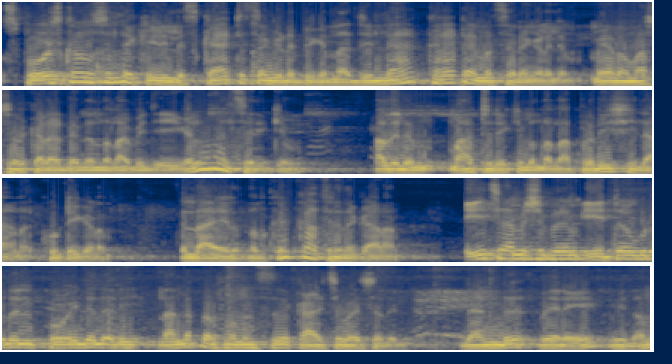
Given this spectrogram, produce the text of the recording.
sports കൗൺസിലിന്റെ കീഴിൽ സ്കാറ്റ് സംഘടിപ്പിക്കുന്ന ജില്ലാ കരാട്ടെ മത്സരങ്ങളിലും മേനോ മാർഷൽ കരാട്ടെ നിന്നുള്ള വിജയികൾ മത്സരിക്കും. അതിലും മാറ്റുരയ്ക്കുമെന്നുള്ള പ്രതീക്ഷയിലാണ് കുട്ടികളും. എന്തായാലും നമുക്ക് കാത്തിരുന്ന് കാണാം. ഈ ചാമ്പ്യൻഷിപ്പിനും ഏറ്റവും കൂടുതൽ പോയിന്റ് നേടി നല്ല പെർഫോമൻസ് കാഴ്ചവെച്ചതിൽ രണ്ട് പേരെ വീതം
